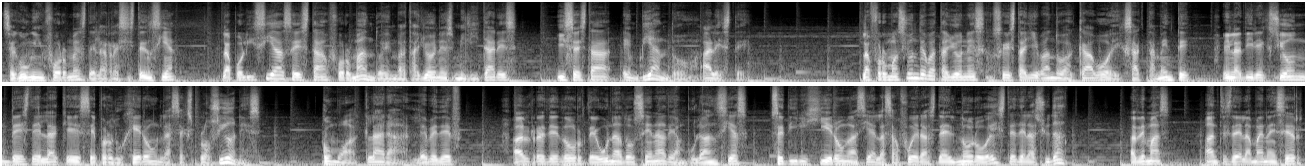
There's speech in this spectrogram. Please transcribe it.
Según informes de la resistencia, la policía se está formando en batallones militares y se está enviando al este. La formación de batallones se está llevando a cabo exactamente en la dirección desde la que se produjeron las explosiones. Como aclara Lebedev, alrededor de una docena de ambulancias se dirigieron hacia las afueras del noroeste de la ciudad. Además, antes del amanecer,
